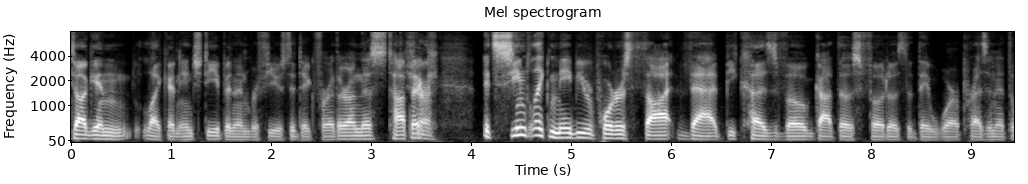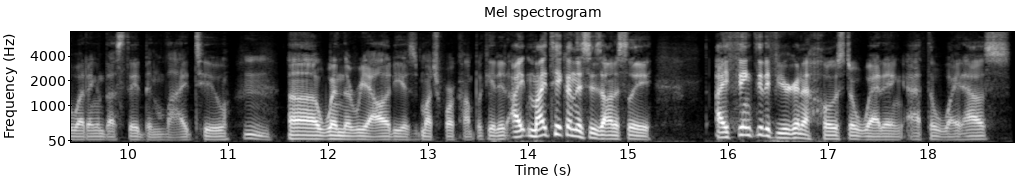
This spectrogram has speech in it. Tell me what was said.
dug in like an inch deep and then refused to dig further on this topic. Sure. It seemed like maybe reporters thought that because Vogue got those photos that they were present at the wedding and thus they'd been lied to. Hmm. Uh, when the reality is much more complicated. I my take on this is honestly, I think that if you're going to host a wedding at the White House,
